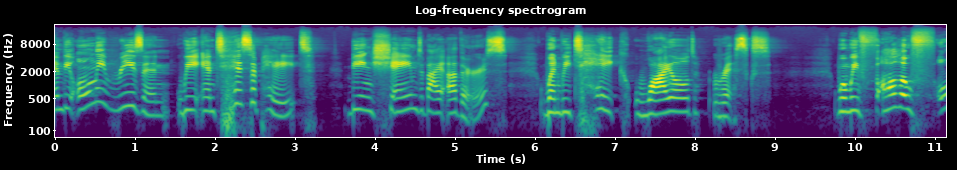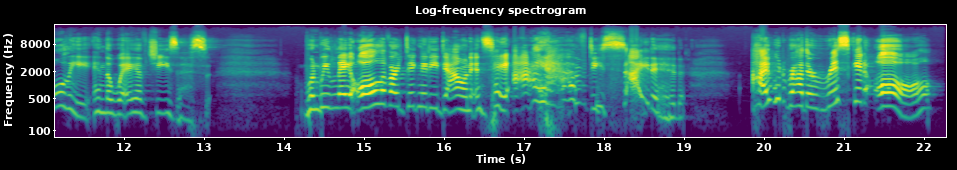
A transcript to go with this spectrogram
And the only reason we anticipate being shamed by others when we take wild risks, when we follow fully in the way of Jesus, when we lay all of our dignity down and say, I have decided I would rather risk it all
